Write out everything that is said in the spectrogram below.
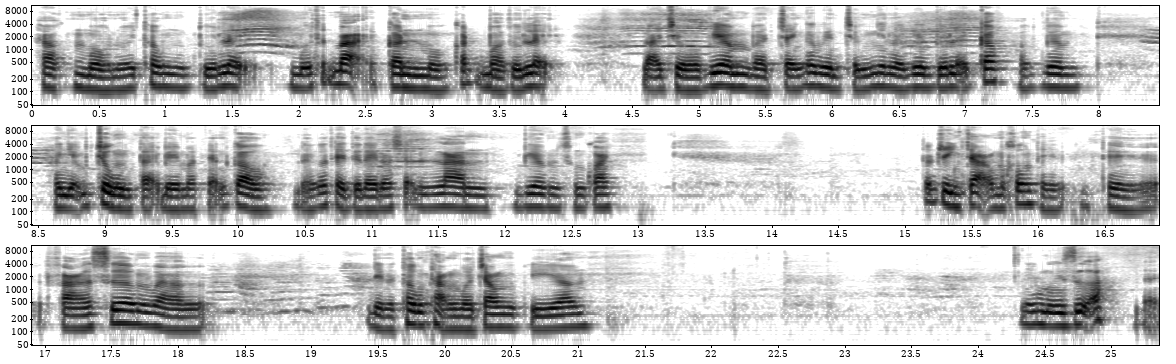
hoặc mổ nối thông túi lệ mũi thất bại cần mổ cắt bỏ túi lệ loại trừ viêm và tránh các biến chứng như là viêm túi lệ cấp hoặc viêm hoặc nhiễm trùng tại bề mặt nhãn cầu. Đấy, có thể từ đấy nó sẽ lan viêm xung quanh. Trong tình trạng mà không thể thể phá xương vào để nó thông thẳng vào trong cái um, cái mũi giữa. Đấy.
